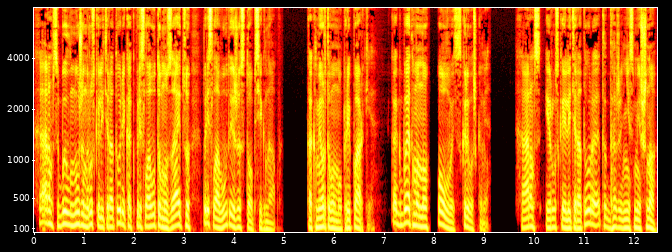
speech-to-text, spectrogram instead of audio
Хармс был нужен русской литературе как пресловутому зайцу пресловутый же стоп-сигнал. Как мертвому припарке. Как Бэтмену Олвейс с крылышками. Хармс и русская литература — это даже не смешно.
